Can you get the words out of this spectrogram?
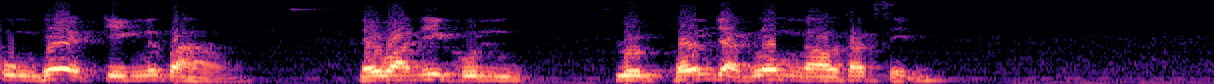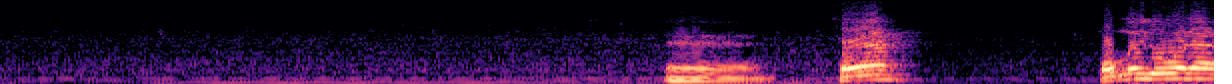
กรุงเทพจริงหรือเปล่า ในวันที่คุณหลุดพ้นจากร่มเงาทักษิณเออใช่ไหม ผมไม่รู้นะ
